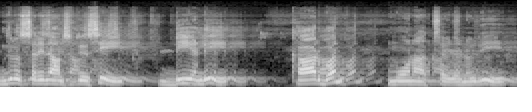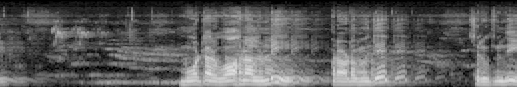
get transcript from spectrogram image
ఇందులో సరైన ఆన్సర్ చేసి డి అండి. కార్బన్ మోనాక్సైడ్ అనేది మోటార్ వాహనాల నుండి రావడం అయితే జరుగుతుంది.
